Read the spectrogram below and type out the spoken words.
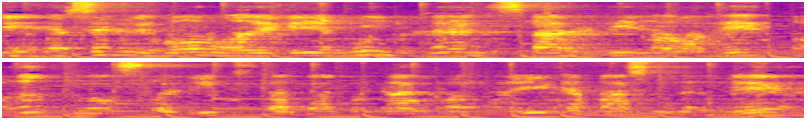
É sempre bom, uma alegria muito grande estar aqui novamente, falando com nossos colegas da Comunidade Paraná, que é a Zé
